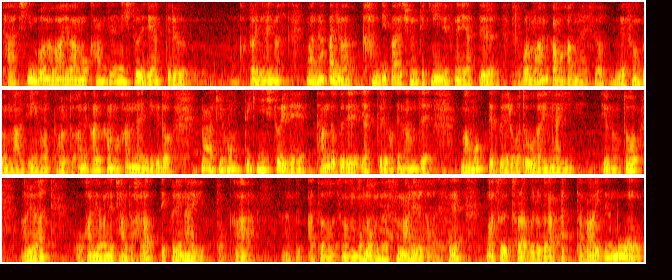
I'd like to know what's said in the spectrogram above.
立ちんぼの場合はもう完全に一人でやってることになります。まあ中には管理売春的にですね、やってるところもあるかもわかんないですよ。で、その分マージンを取るとかね、あるかもわかんないんだけど、まあ基本的に一人で単独でやってるわけなので、守ってくれる男がいないっていうのとあるいはお金をねちゃんと払ってくれないとかあとあとその物を盗まれるとかですね、まあ、そういうトラブルがあった場合でも、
